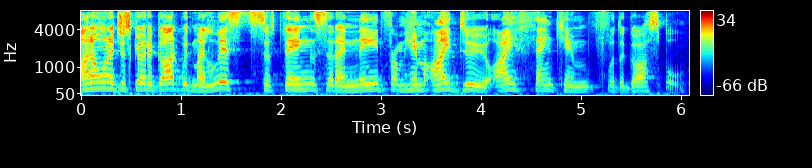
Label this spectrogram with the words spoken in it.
I don't want to just go to God with my lists of things that I need from Him. I do. I thank Him for the gospel.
